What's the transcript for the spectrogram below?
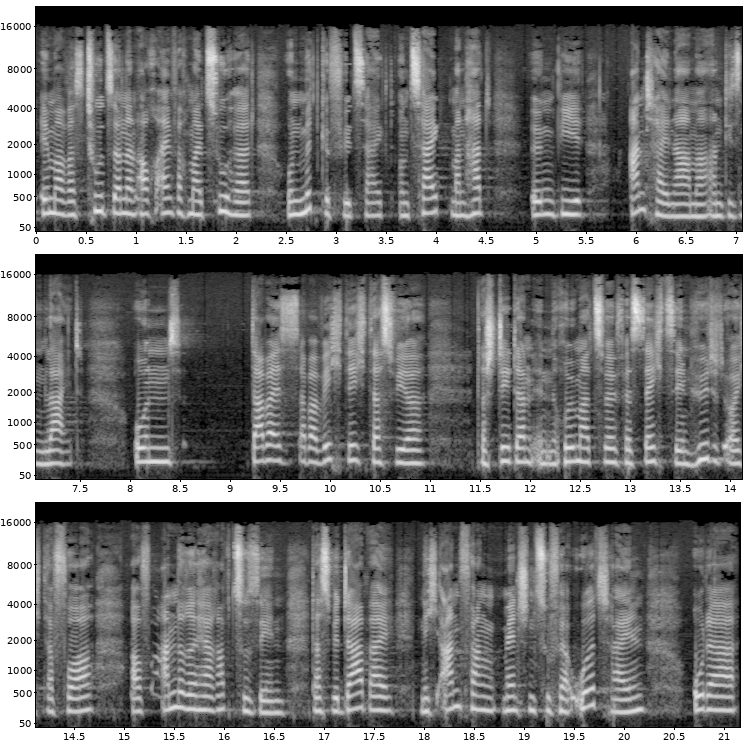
immer was tut, sondern auch einfach mal zuhört und Mitgefühl zeigt und zeigt, man hat irgendwie Anteilnahme an diesem Leid. Und dabei ist es aber wichtig, dass wir, das steht dann in Römer 12, Vers 16, hütet euch davor, auf andere herabzusehen, dass wir dabei nicht anfangen, Menschen zu verurteilen oder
